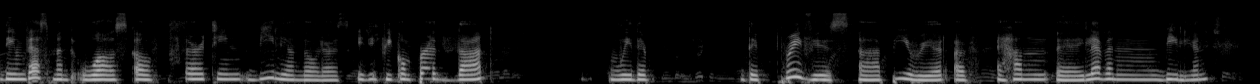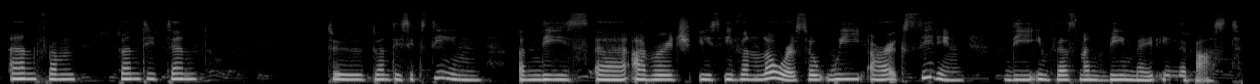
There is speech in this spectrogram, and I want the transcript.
the investment was of $13 billion. If we compare that with the, the previous uh, period of a hun- uh, 11 billion, and from 2010 to 2016, and this uh, average is even lower. So we are exceeding the investment being made in the past.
